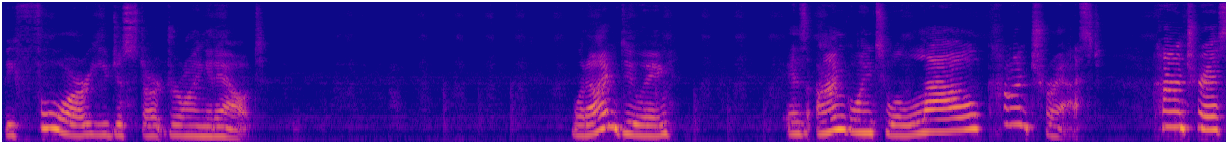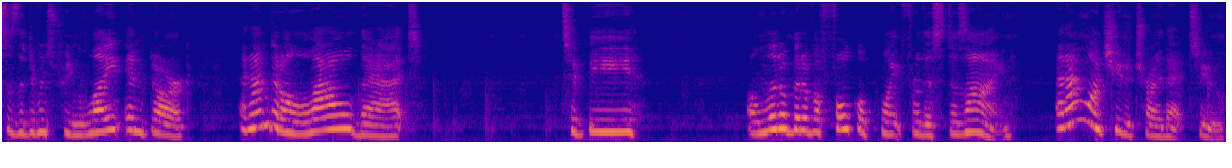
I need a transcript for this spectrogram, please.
before you just start drawing it out. What I'm doing is I'm going to allow contrast. Contrast is the difference between light and dark, and I'm going to allow that to be a little bit of a focal point for this design. And I want you to try that too.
